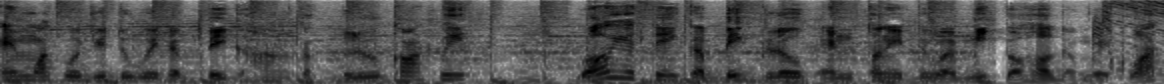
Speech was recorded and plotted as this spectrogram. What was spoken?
And what would you do with a big hunk of blue concrete? Well, you take a big globe and turn it to a meatball. Hold on, wait, what?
